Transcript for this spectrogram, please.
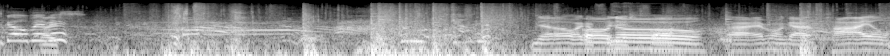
Let's go, baby. Nice. No, I got oh, finished. No. Fuck. All right, everyone got pile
